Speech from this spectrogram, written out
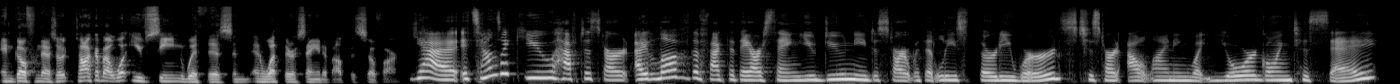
and go from there. So talk about what you've seen with this and, and what they're saying about this so far. Yeah, it sounds like you have to start. I love the fact that they are saying you do need to start with at least 30 words to start outlining what you're going to say.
